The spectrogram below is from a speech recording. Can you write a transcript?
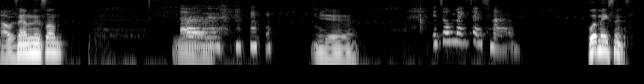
I was handling something. Yeah, Uh, yeah. It all makes sense now. What makes sense?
